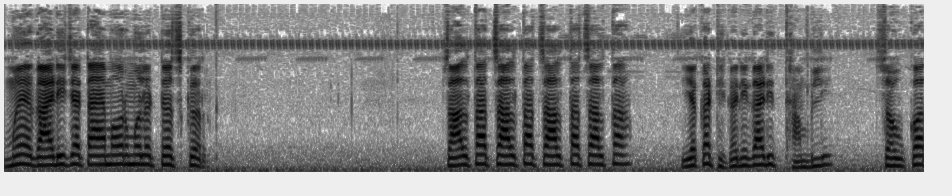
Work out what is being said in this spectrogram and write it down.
मग गाडीच्या टायमावर मला टच कर. चालता चालता चालता चालता एका ठिकाणी गाडी थांबली चौकात.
